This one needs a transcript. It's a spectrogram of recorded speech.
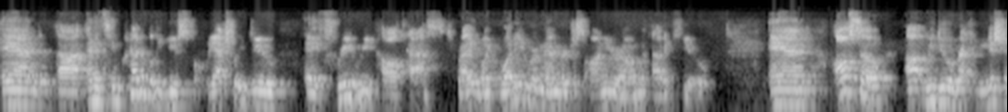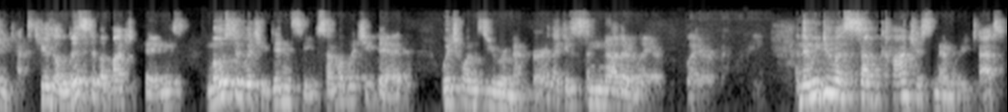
And, uh, and it's incredibly useful. We actually do a free recall test, right? Like what do you remember just on your own without a cue? And also, uh, we do a recognition test. Here's a list of a bunch of things, most of which you didn't see, some of which you did. Which ones do you remember? Like it's just another layer, layer. And then we do a subconscious memory test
